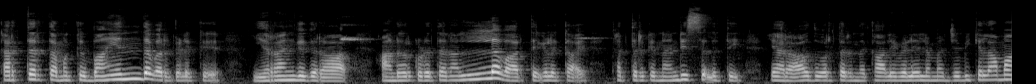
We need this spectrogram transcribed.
கர்த்தர் தமக்கு பயந்தவர்களுக்கு இறங்குகிறார். ஆண்டவர் கொடுத்த நல்ல வார்த்தைகளுக்காய் கர்த்தருக்கு நன்றி செலுத்தி யாராவது ஒருத்தர் இந்த காலை வேளையில் நம்ம ஜெபிக்கலாமா?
